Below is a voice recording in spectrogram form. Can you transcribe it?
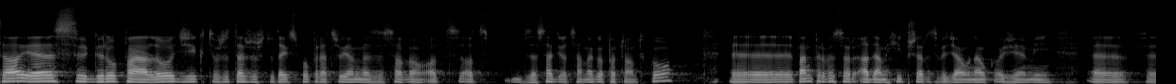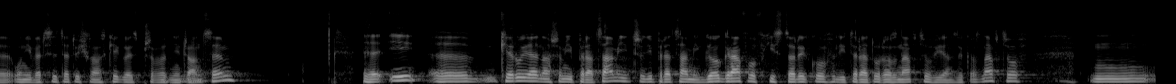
to jest grupa ludzi, którzy też już tutaj współpracujemy ze sobą od, od, w zasadzie od samego początku. E, pan profesor Adam Hipscher z Wydziału Nauk o Ziemi w Uniwersytetu Śląskiego jest przewodniczącym i kieruje naszymi pracami, czyli pracami geografów, historyków, literaturoznawców i językoznawców. Mm,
